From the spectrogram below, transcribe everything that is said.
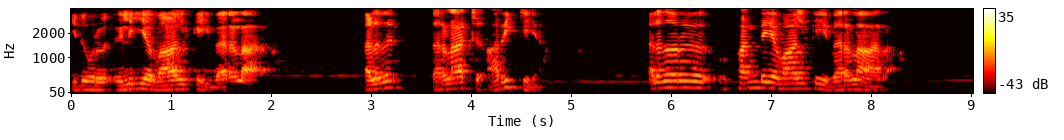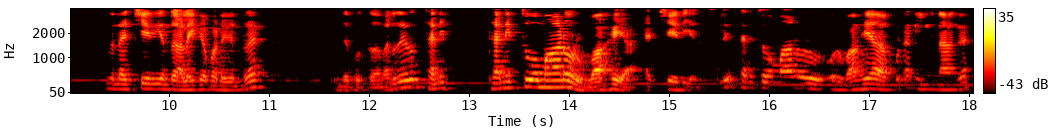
இது ஒரு எளிய வாழ்க்கை வரலாறா? அல்லது வரலாற்று அறிக்கையா? அல்லது ஒரு பண்டைய வாழ்க்கை வரலாறா? இந்த நச்செய்தி என்று அழைக்கப்படுகின்ற இந்த புத்தகம். அல்லது ஒரு தனி தனித்துவமான ஒரு வகையா? நச்செய்தி என்று சொல்லி தனித்துவமான ஒரு ஒரு வகையா கூட நீங்க நாங்க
